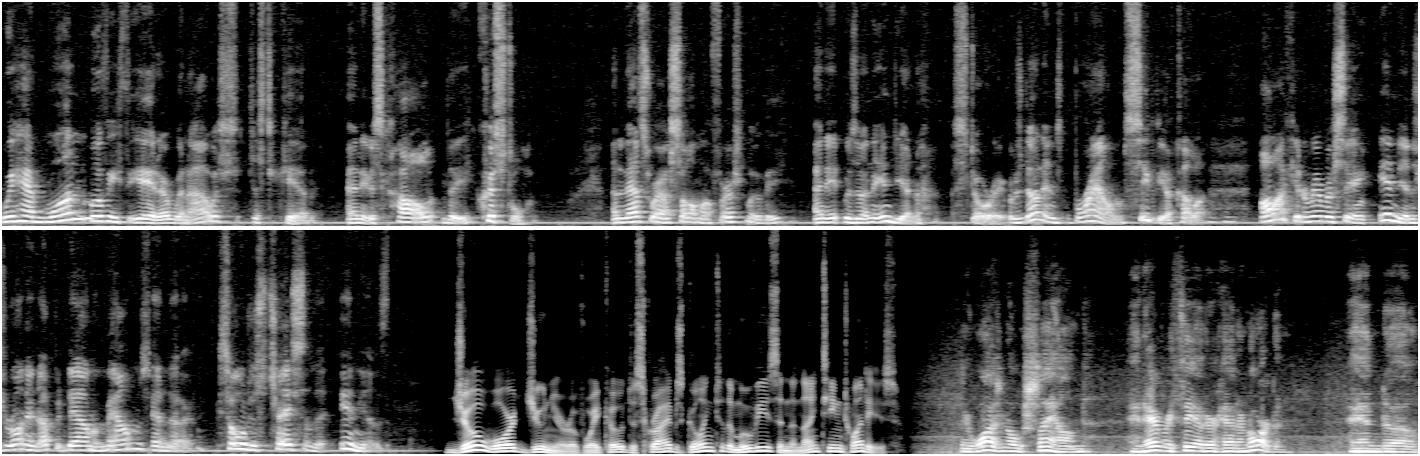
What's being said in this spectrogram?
We had one movie theater when I was just a kid, and it was called the Crystal. And that's where I saw my first movie, and it was an Indian story. It was done in brown, sepia color. Mm-hmm. All I can remember seeing Indians running up and down the mountains and the soldiers chasing the Indians. Joe Ward Jr. of Waco describes going to the movies in the 1920s. There was no sound, and every theater had an organ. And uh,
